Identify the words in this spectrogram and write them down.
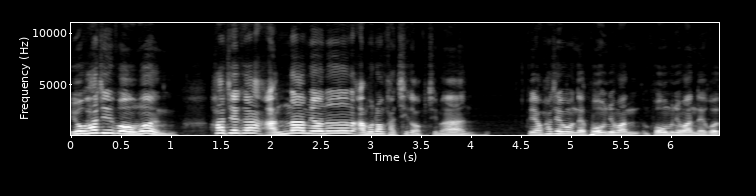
요 화재 보험은 화재가 안 나면은 아무런 가치가 없지만 그냥 화재 보험 내 보험료만 보험료만 내고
